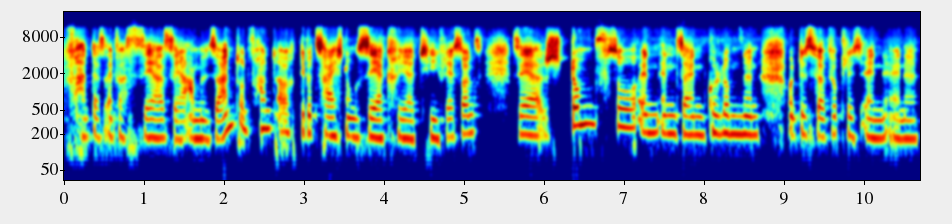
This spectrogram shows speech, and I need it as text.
fand das einfach sehr, sehr amüsant und fand auch die Bezeichnung sehr kreativ. Der ist sonst sehr stumpf so in, in seinen Kolumnen. Und das war wirklich ein, eine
